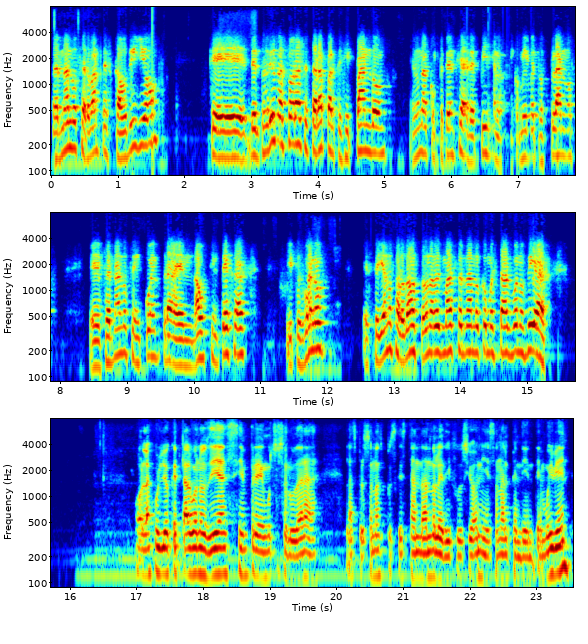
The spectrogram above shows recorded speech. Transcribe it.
Fernando Cervantes Caudillo, que dentro de unas horas estará participando en una competencia de pista en los 5000 metros planos. Eh, Fernando se encuentra en Austin, Texas. Y pues bueno, este, ya nos saludamos, pero una vez más, Fernando, ¿cómo estás? Buenos días. Hola Julio, ¿qué tal? Buenos días. Siempre mucho saludar a las personas pues que están dándole difusión y están al pendiente. Muy bien,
